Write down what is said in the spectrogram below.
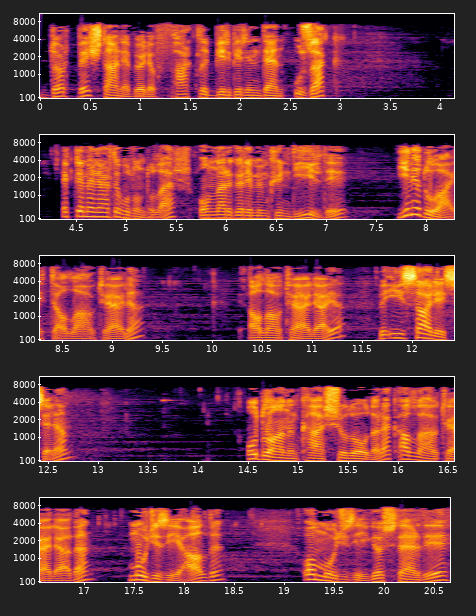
4-5 tane böyle farklı birbirinden uzak eklemelerde bulundular. Onlara göre mümkün değildi. Yine dua etti Allahu Teala. Allahu Teala'ya ve İsa Aleyhisselam o duanın karşılığı olarak Allahu Teala'dan mucizeyi aldı. O mucizeyi gösterdi.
